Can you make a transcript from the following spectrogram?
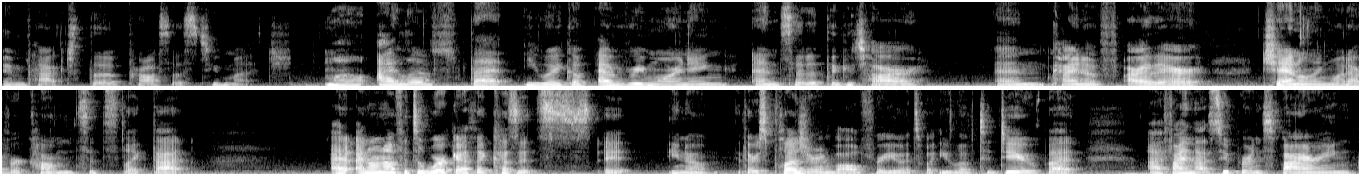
impact the process too much. Well, I love that you wake up every morning and sit at the guitar and kind of are there channeling whatever comes. It's like that. I, I don't know if it's a work ethic because it's, it, you know, there's pleasure involved for you. It's what you love to do. But I find that super inspiring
